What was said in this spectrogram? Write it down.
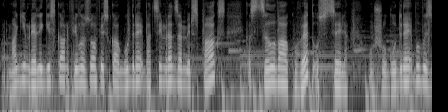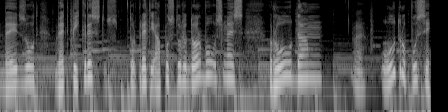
par magiem reliģiskā un filozofiskā gudrība acīm redzam ir spāks, kas cilvēku ved uz ceļa, un šo gudrību visbeidzot ved pie Kristus. Turpretī apustuļu darbūs mēs rūdam e, otru pusi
